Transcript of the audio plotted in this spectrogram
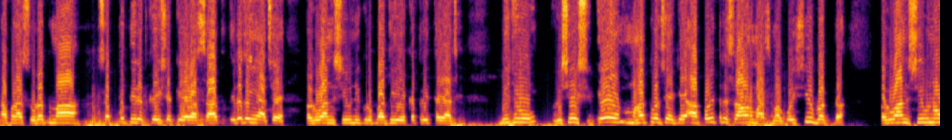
આપણા સુરતમાં સપ્તતીર્થ કહી શકીએ એવા સાત તીર્થ અહીંયા છે. ભગવાન શિવની કૃપાથી એકત્રિત થયા છે. બીજું વિશેષ એ મહત્વ છે કે આ પવિત્ર શ્રાવણ માસમાં કોઈ શિવ ભક્ત, ભગવાન શિવનો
